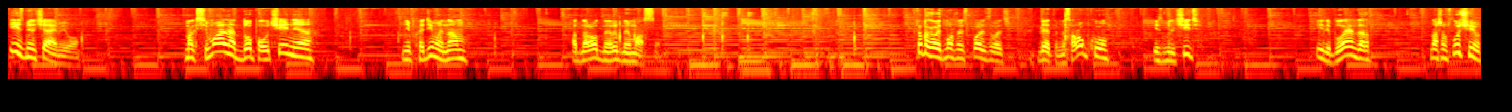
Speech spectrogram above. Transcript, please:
и измельчаем его максимально до получения необходимой нам однородной рыбной массы. Кто-то говорит, можно использовать для этого мясорубку, измельчить или блендер. В нашем случае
